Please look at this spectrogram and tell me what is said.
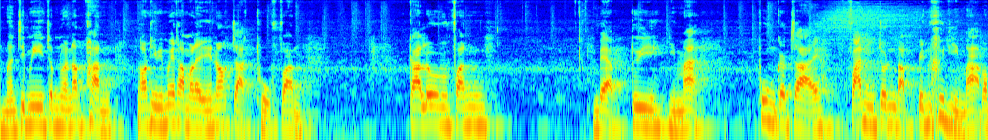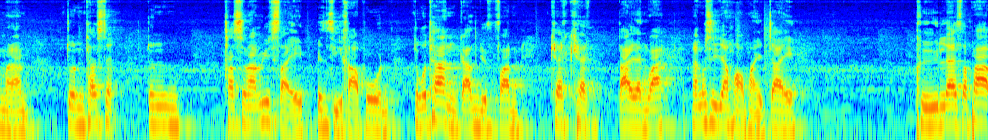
เหมือนจะมีจำนวนนับพันเงาทีมีไม่ทำอะไรนอกจากถูกฟัน การลงฟัน แบบตุยหิมะ พุ่งกระจายฟันจนแบบเป็นขึ้นหิมะประมาณนั้น จนทัศนจนทัศนวิสัยเป็นสีขาวโพลนจนกระทั่งการหยุดฟันแคกๆตายยังวะ นักวิทยาหอบหายใจ พื้นและสภาพ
